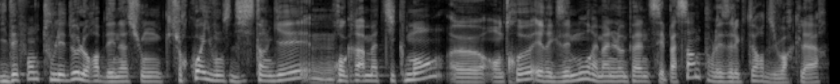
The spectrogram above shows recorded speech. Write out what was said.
Ils défendent tous les deux l'Europe des nations. Sur quoi ils vont se distinguer Mhm. programmatiquement euh, entre Éric Zemmour et Marine Le Pen? C'est pas simple pour les électeurs d'y voir clair.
